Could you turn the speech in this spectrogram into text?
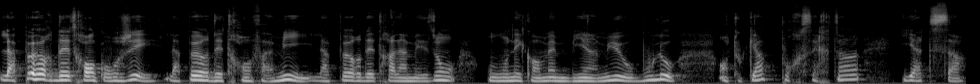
la peur d'être en congé, la peur d'être en famille, la peur d'être à la maison on est quand même bien mieux au boulot. En tout cas, pour certains, il y a de ça.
